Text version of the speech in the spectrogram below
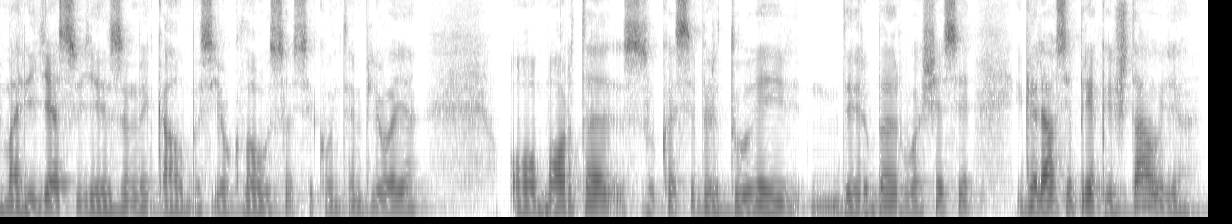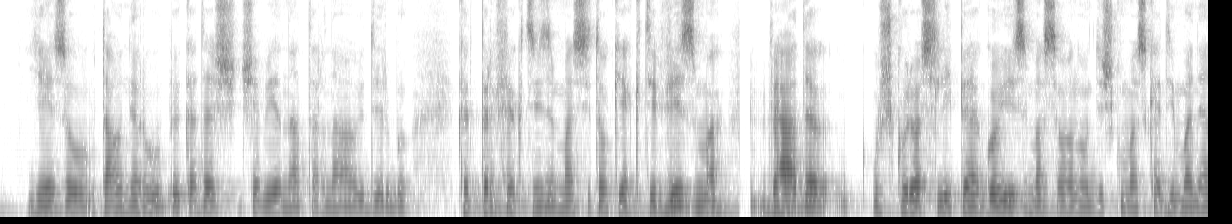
Marija su Jėzumi kalbas jo klausosi, kontempliuoja, o Morta sukasi virtuviai, dirba, ruošiasi, galiausiai priekaištauja. Jėzau, tau nerūpi, kad aš čia viena tarnauju, dirbu, kad perfekcionizmas į tokį aktyvizmą veda, už kurios lypia egoizmas, savanaudiškumas, kad į mane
